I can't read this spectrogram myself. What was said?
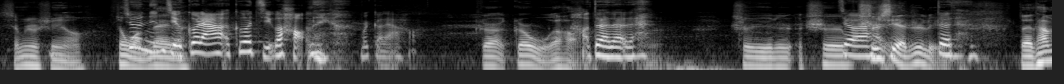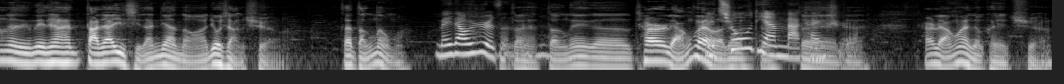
什么时候巡游？就您几个哥俩哥几个好那个，不是哥俩好，哥哥五个好，好，对对对吃鱼之吃吃蟹之旅，对对，对他们那那天还大家一起在念叨啊，又想去了，再等等吧。没到日子呢。对，等那个天儿凉快了秋天吧对开始对，天儿凉快就可以去了。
